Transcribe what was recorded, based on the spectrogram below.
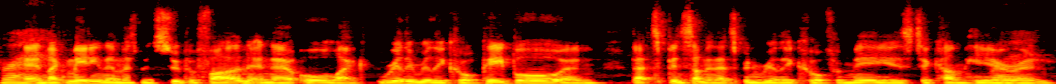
right. and like meeting them has been super fun and they're all like really really cool people and that's been something that's been really cool for me is to come here Right. and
